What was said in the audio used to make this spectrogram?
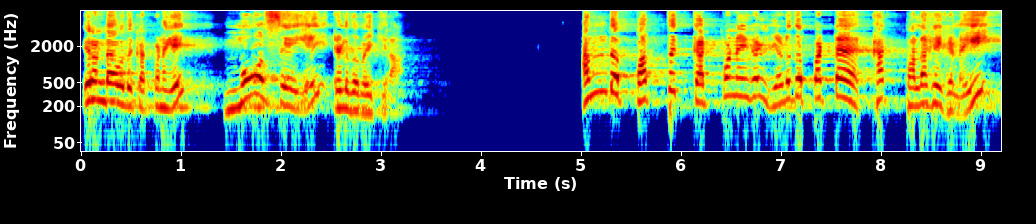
இரண்டாவது கற்பனையை மோசேயை எழுத வைக்கிறார். அந்த பத்து கற்பனைகள் எழுதப்பட்ட கற்பலகைகளை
